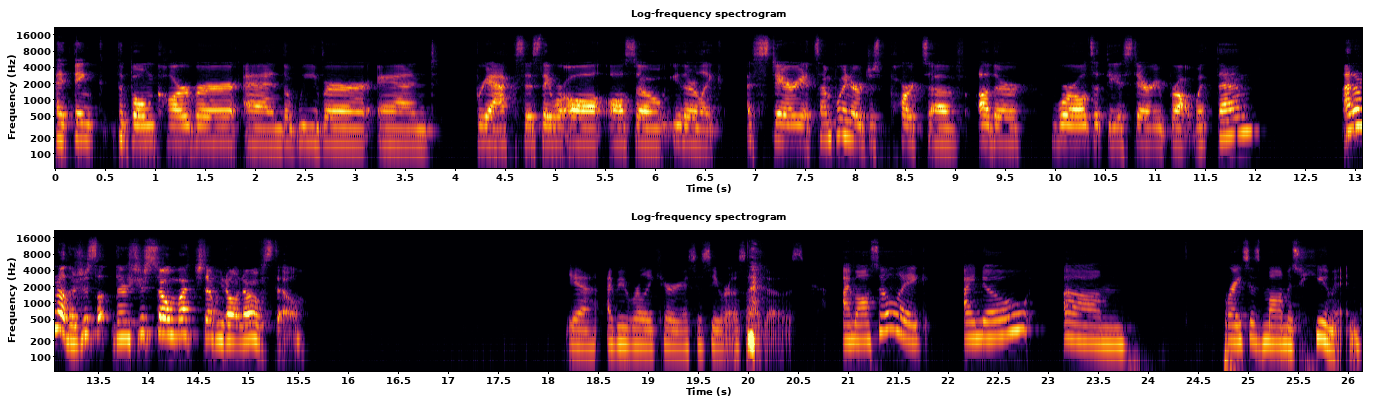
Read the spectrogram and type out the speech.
I think the Bone Carver and the Weaver and Bryaxis, they were all also either like Asteri at some point or just parts of other worlds that the Asteri brought with them. I don't know. There's just there's just so much that we don't know still. Yeah, I'd be really curious to see where this all goes. I'm also like, I know um Bryce's mom is human,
